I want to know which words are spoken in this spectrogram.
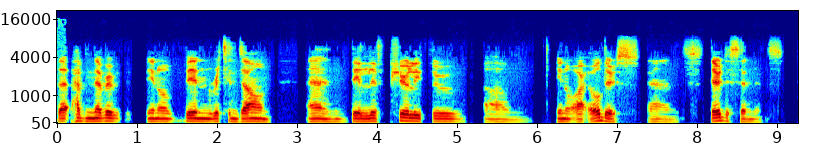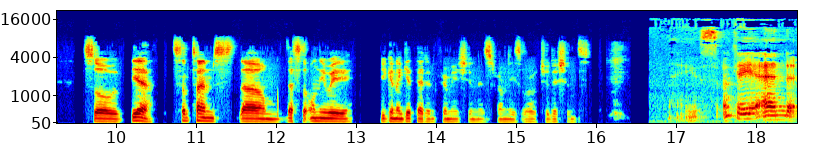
that have never, you know, been written down, and they live purely through um, you know our elders and their descendants. So yeah, sometimes um, that's the only way you're gonna get that information is from these oral traditions. Nice. Okay, and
